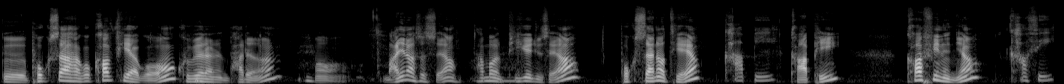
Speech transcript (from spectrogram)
그 복사하고 copy하고 구별하는 발음 어, 많이 나왔었어요. 한번 비교해 주세요. 복사는 어떻게 해요? Copy, copy. coffee는요? coffee.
